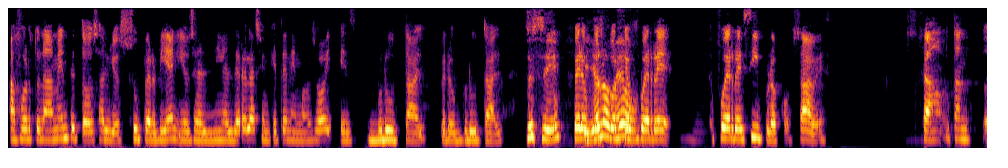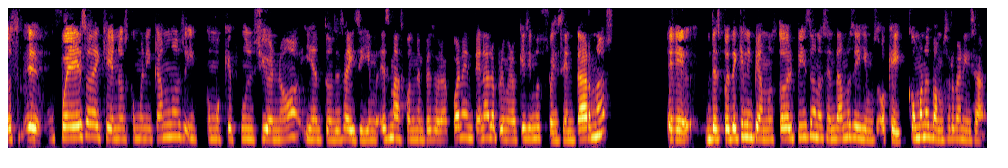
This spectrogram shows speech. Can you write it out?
Afortunadamente todo salió súper bien y o sea, el nivel de relación que tenemos hoy es brutal, pero brutal. Sí, sí. Pero pues porque fue fue recíproco, ¿sabes? O sea, eh, fue eso de que nos comunicamos y como que funcionó y entonces ahí seguimos. Es más, cuando empezó la cuarentena, lo primero que hicimos fue sentarnos. Eh, después de que limpiamos todo el piso, nos sentamos y dijimos, ok, ¿cómo nos vamos a organizar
